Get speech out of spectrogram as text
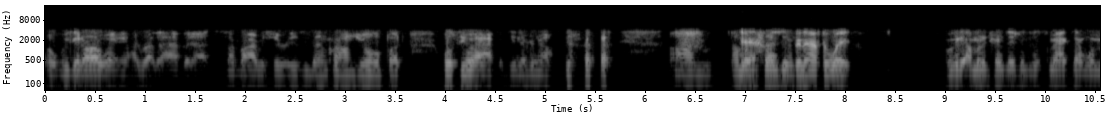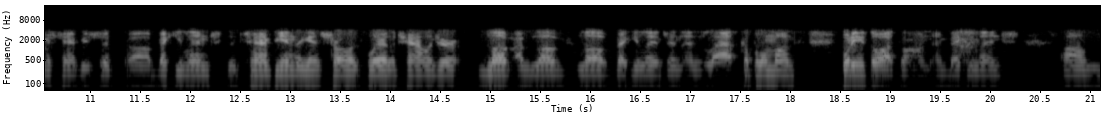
if we get our way, I'd rather have it at Survivor Series than Crown Jewel, but we'll see what happens. You never know. um, I'm yeah, gonna transition. I'm gonna have to wait. We're gonna, I'm going to transition to the SmackDown Women's Championship. Uh, Becky Lynch, the champion, against Charlotte Flair, the challenger. Love, I've loved, loved Becky Lynch in, in the last couple of months. What are your thoughts on, on Becky Lynch? Um,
